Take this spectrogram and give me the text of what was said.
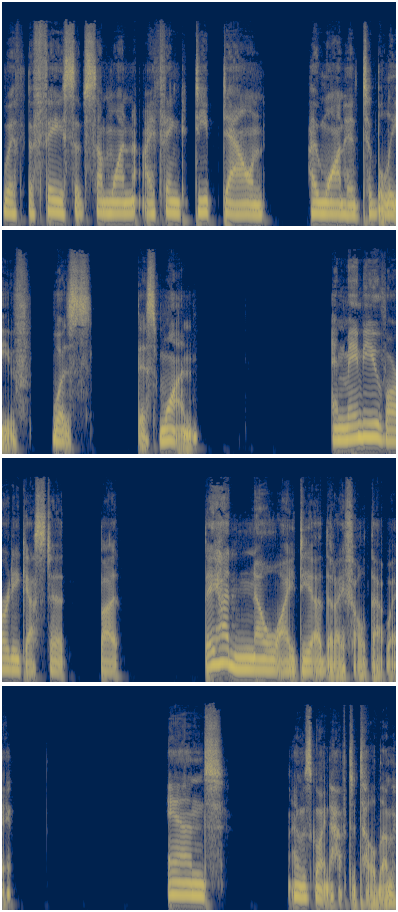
with the face of someone I think deep down I wanted to believe was this one. And maybe you've already guessed it, but they had no idea that I felt that way. And I was going to have to tell them.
